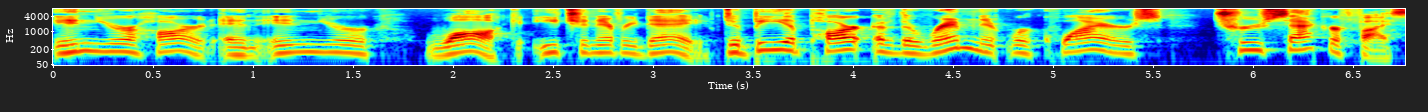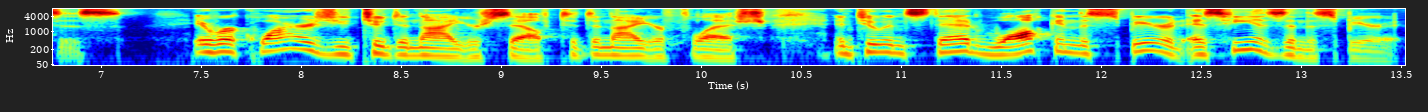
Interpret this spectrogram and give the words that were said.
in your heart and in your walk each and every day? To be a part of the remnant requires true sacrifices. It requires you to deny yourself, to deny your flesh, and to instead walk in the Spirit as He is in the Spirit.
